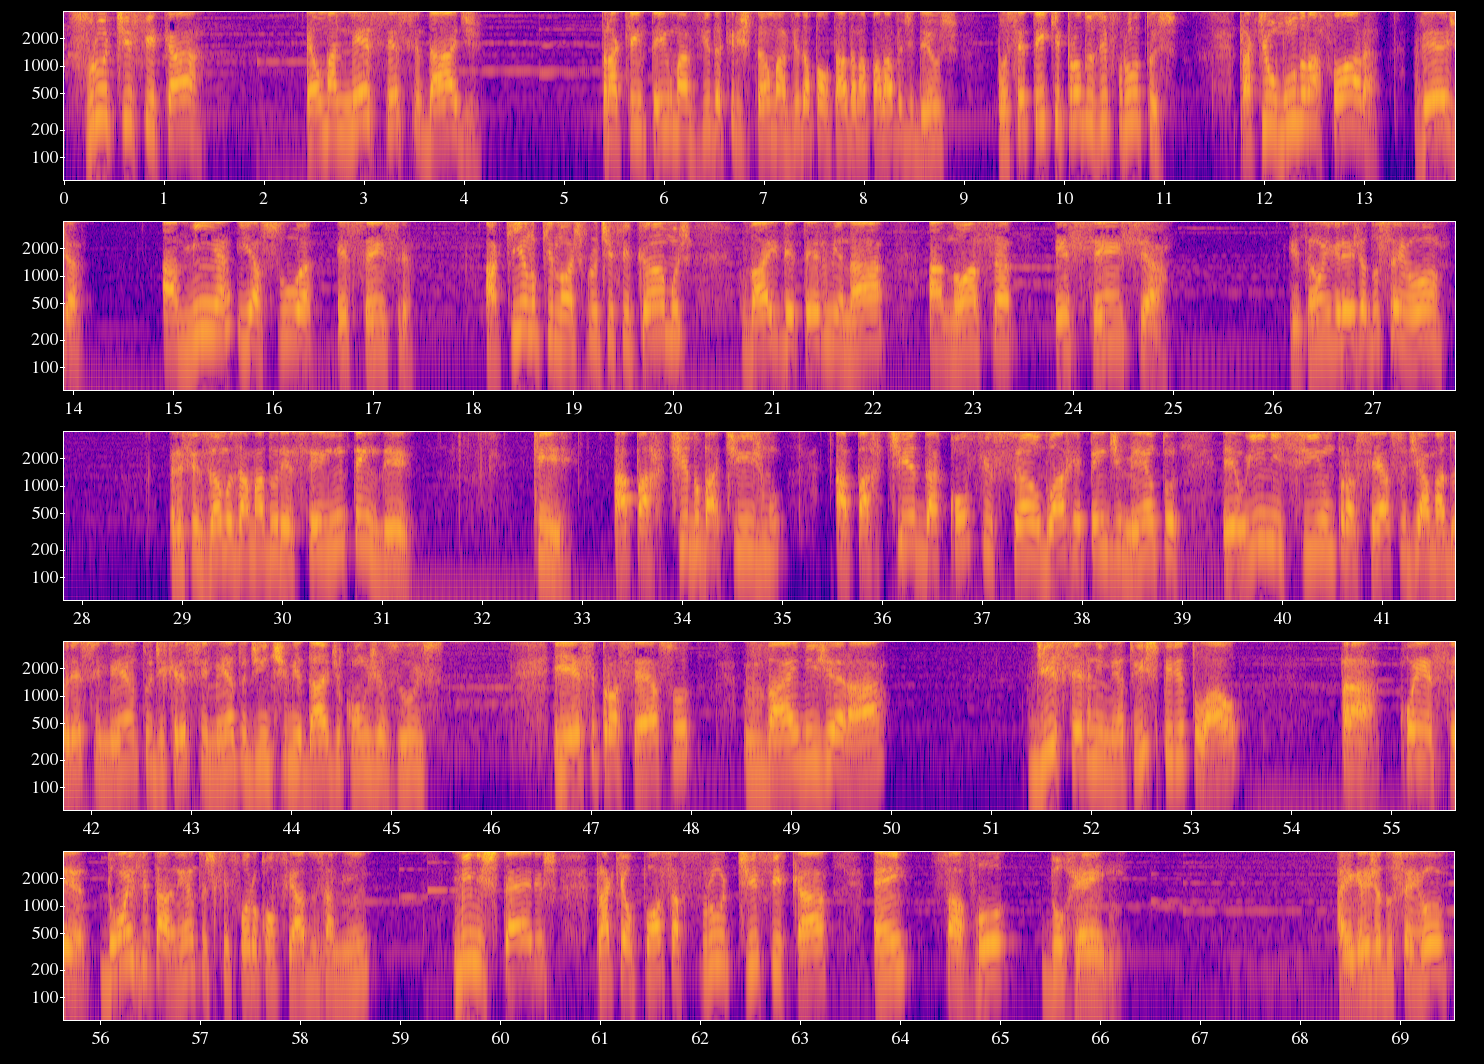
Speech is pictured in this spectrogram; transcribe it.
Frutificar é uma necessidade para quem tem uma vida cristã, uma vida pautada na palavra de Deus. Você tem que produzir frutos para que o mundo lá fora veja a minha e a sua essência. Aquilo que nós frutificamos vai determinar a nossa essência. Então, igreja do Senhor, precisamos amadurecer e entender que a partir do batismo a partir da confissão, do arrependimento, eu inicio um processo de amadurecimento, de crescimento, de intimidade com Jesus. E esse processo vai me gerar discernimento espiritual para conhecer dons e talentos que foram confiados a mim, ministérios para que eu possa frutificar em favor do reino. A igreja do Senhor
